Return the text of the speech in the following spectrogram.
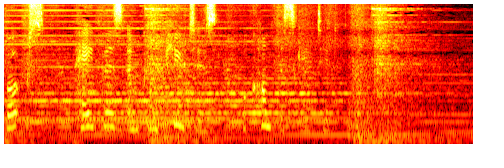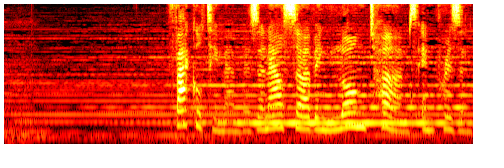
Books, papers, and computers were confiscated. Faculty members are now serving long terms in prison.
